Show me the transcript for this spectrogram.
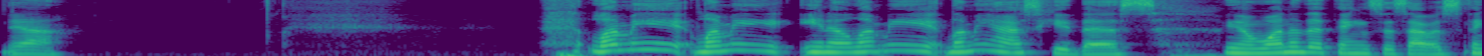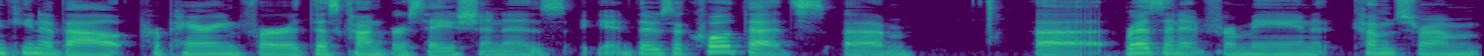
Yeah. Let me let me you know let me let me ask you this. You know, one of the things as I was thinking about preparing for this conversation is there's a quote that's um, uh, resonant for me, and it comes from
